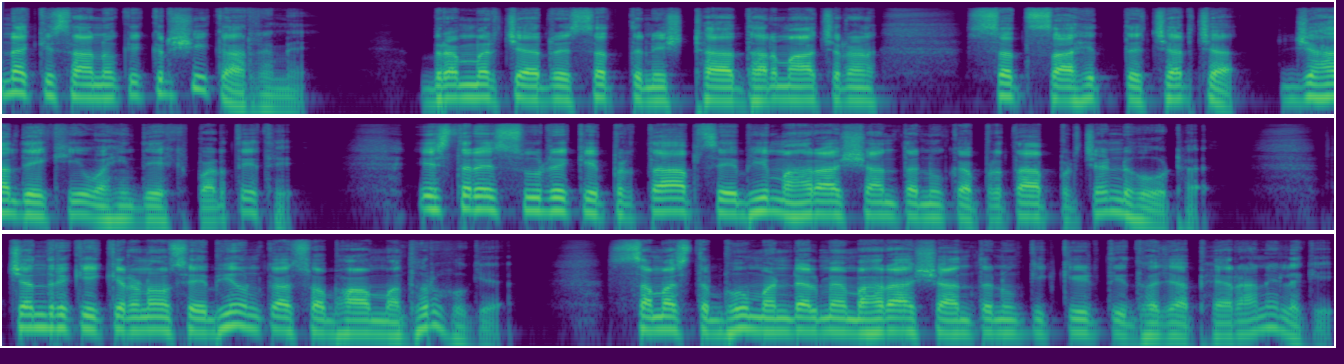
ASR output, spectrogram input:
न किसानों के कृषि कार्य में। ब्रह्मचर्य, सत्यनिष्ठा, धर्माचरण, सत्साहित्य चर्चा जहाँ देखी वहीं देख पड़ते थे। इस तरह सूर्य के प्रताप से भी महाराज शांतनु का प्रताप प्रचंड हो उठा। चंद्र की किरणों से भी उनका स्वभाव मधुर हो गया। समस्त भूमंडल में महाराज शांतनु की कीर्ति ध्वजा फहराने लगी।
